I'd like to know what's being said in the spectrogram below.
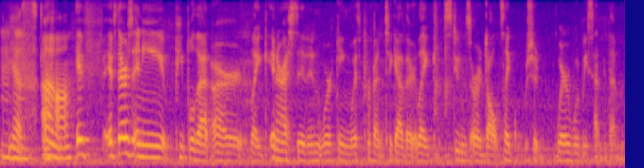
Yes. Um, Uh-huh. If if there's any people that are like interested in working with Prevent Together, like students or adults, like should where would we send them?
